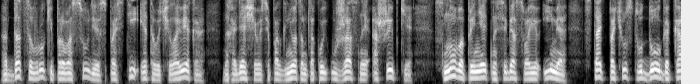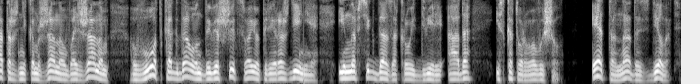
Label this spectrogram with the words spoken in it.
отдаться в руки правосудия, спасти этого человека, находящегося под гнетом такой ужасной ошибки, снова принять на себя свое имя, стать по чувству долга каторжником Жаном Вальжаном, вот когда он довершит свое перерождение и навсегда закроет двери ада, из которого вышел. Это надо сделать.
